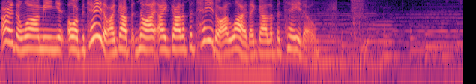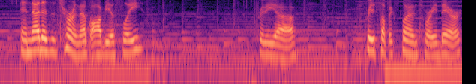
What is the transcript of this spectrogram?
Alright then, well, I mean, oh, a potato. I got, no, I, I got a potato. I lied. I got a potato. And that is a turnip, obviously. Pretty, uh, pretty self-explanatory there.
